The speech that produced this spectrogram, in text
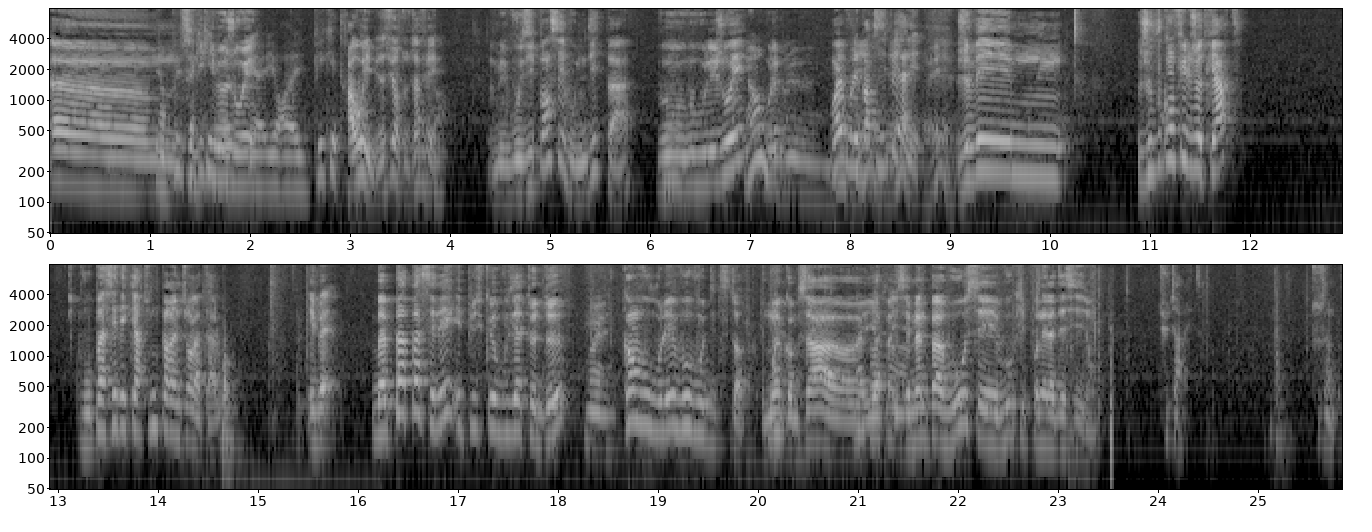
euh, Et en plus, c'est qui qui veut il jouer y aura une pique et Ah oui, bien sûr, tout à fait. Mais vous y pensez, vous me dites pas. hein. Vous, Hmm. vous voulez jouer Non, vous voulez... Ouais, vous voulez participer. Allez. Oui. Je vais. hum, Je vous confie le jeu de cartes. Vous passez les cartes une par une sur la table. Et ben, ben pas passez-les, et puisque vous êtes deux, Ouais. quand vous voulez, vous vous dites stop. Au moins comme ça, euh, pas- c'est même pas vous, c'est vous qui prenez la décision. Tu t'arrêtes. Tout simplement.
